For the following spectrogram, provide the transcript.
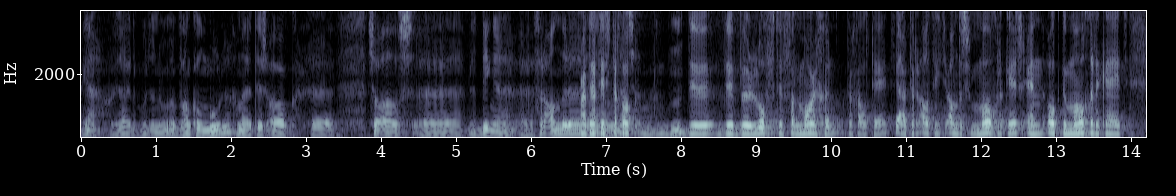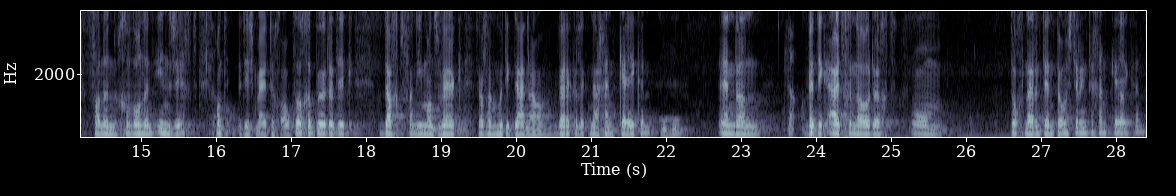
ja, hoe zou je dat moeten noemen, wankelmoedig, maar het is ook zoals uh, de dingen uh, veranderen. Maar dat is toch mensen... ook hm? de, de belofte van morgen, toch altijd? Ja. Dat er altijd iets anders mogelijk is en ook de mogelijkheid van een gewonnen inzicht. Ja. Want het is mij toch ook wel gebeurd dat ik dacht van iemands werk, zo van moet ik daar nou werkelijk naar gaan kijken? Mm -hmm. En dan ja. werd ik uitgenodigd om toch naar een tentoonstelling te gaan kijken.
